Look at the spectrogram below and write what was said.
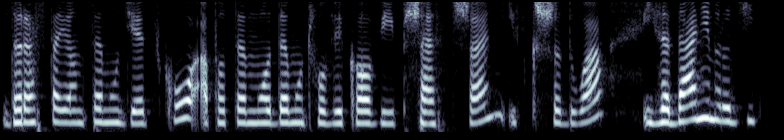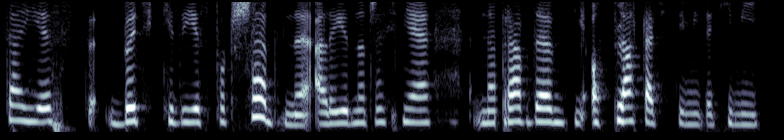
dorastającemu dziecku, a potem młodemu człowiekowi przestrzeń i skrzydła. I zadaniem rodzica jest być, kiedy jest potrzebny, ale jednocześnie naprawdę nie oplatać tymi takimi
